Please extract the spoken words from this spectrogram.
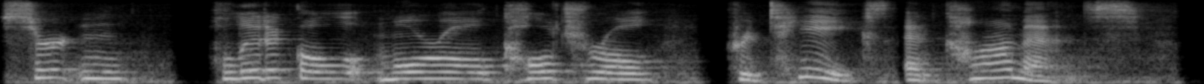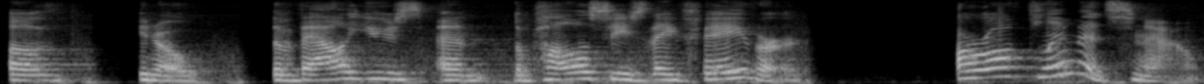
certain political, moral, cultural critiques and comments of, you know, the values and the policies they favor are off limits now.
